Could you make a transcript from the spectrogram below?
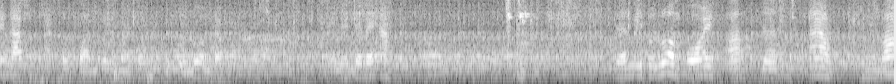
ยครับทุกคนก็มาใช้ส่วนร่วมครับเลยเจะเลยอะเชิญมีส่วนร่วมโอยอะเชิญอ้าวว่า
